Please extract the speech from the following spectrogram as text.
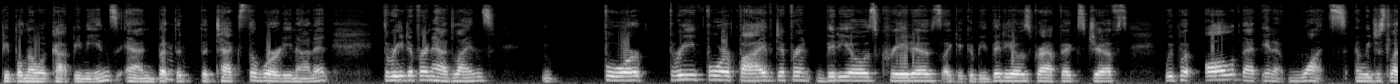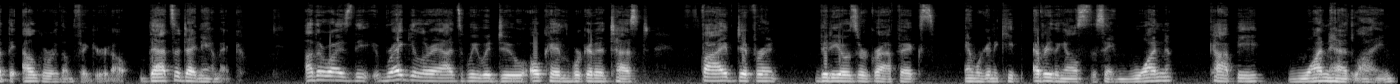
people know what copy means, and but the, the text, the wording on it, three different headlines, four, three, four, five different videos, creatives, like it could be videos, graphics, GIFs. We put all of that in at once and we just let the algorithm figure it out. That's a dynamic. Otherwise, the regular ads we would do, okay, we're going to test five different videos or graphics and we're going to keep everything else the same. One copy, one headline,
